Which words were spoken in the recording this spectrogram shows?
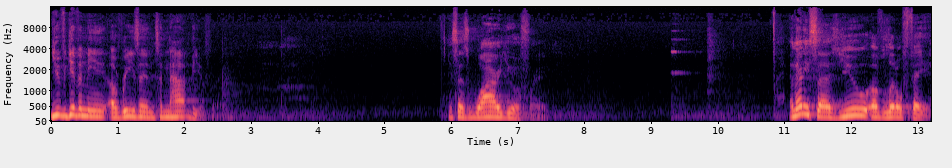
You've given me a reason to not be afraid. He says, Why are you afraid? And then he says, You of little faith.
